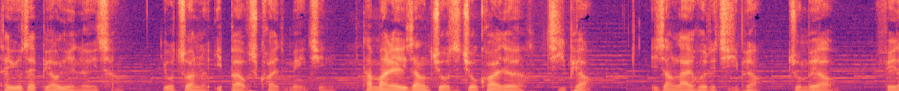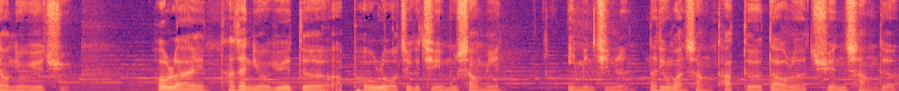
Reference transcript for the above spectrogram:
他又在表演了一场，又赚了一百五十块的美金。他买了一张九十九块的机票，一张来回的机票，准备要飞到纽约去。后来他在纽约的 Apollo 这个节目上面一鸣惊人。那天晚上，他得到了全场的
